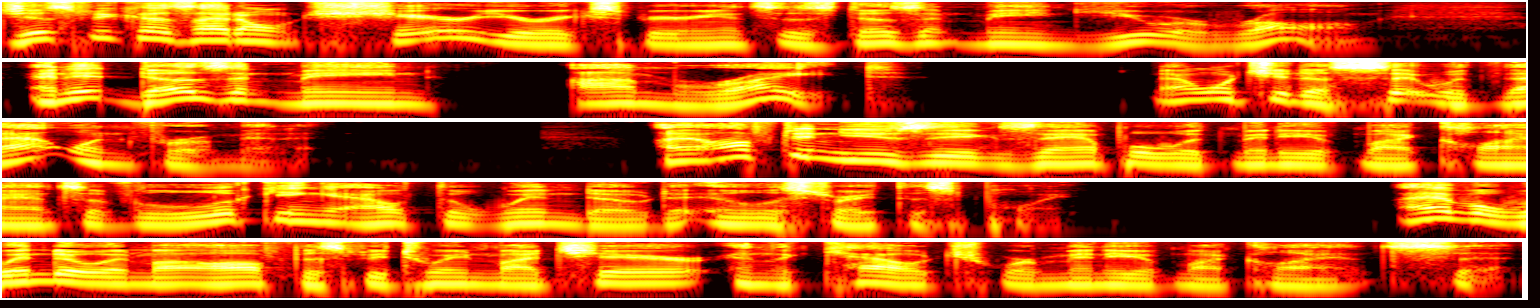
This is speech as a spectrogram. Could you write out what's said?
Just because I don't share your experiences doesn't mean you are wrong. And it doesn't mean I'm right. Now, I want you to sit with that one for a minute. I often use the example with many of my clients of looking out the window to illustrate this point. I have a window in my office between my chair and the couch where many of my clients sit.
